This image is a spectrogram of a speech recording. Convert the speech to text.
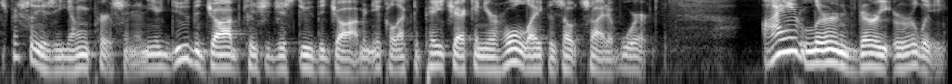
especially as a young person and you do the job because you just do the job and you collect a paycheck and your whole life is outside of work. I learned very early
